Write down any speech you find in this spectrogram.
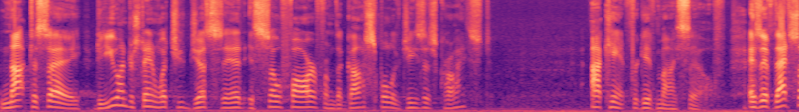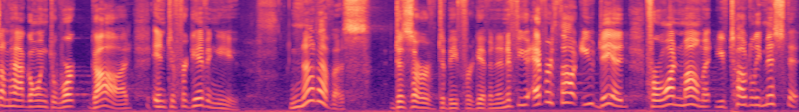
Not to say, do you understand what you just said is so far from the gospel of Jesus Christ? I can't forgive myself. As if that's somehow going to work God into forgiving you. None of us deserve to be forgiven. And if you ever thought you did for one moment, you've totally missed it.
